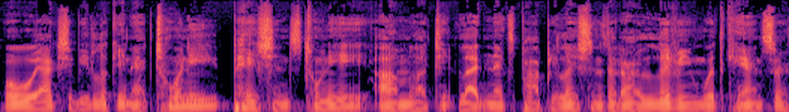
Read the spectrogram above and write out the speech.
where we'll actually be looking at 20 patients 20 um, latinx populations that are living with cancer.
